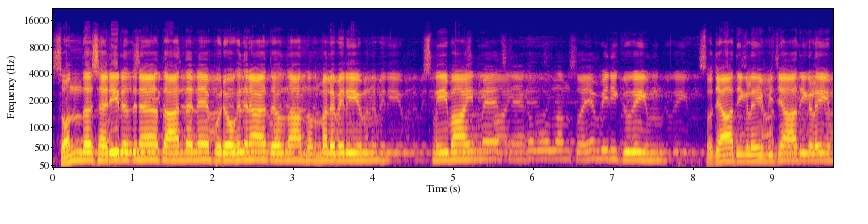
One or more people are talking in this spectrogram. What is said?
സ്വന്തം ശരീരത്തിന് താൻ തന്നെ പുരോഹിതനായി തീർന്ന നിർമ്മലവരെയും സ്ലീബായിന്മേൽ സ്നേഹപൂർവം സ്വയം വിരിക്കുകയും സ്വജാതികളെയും വിജാതികളെയും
